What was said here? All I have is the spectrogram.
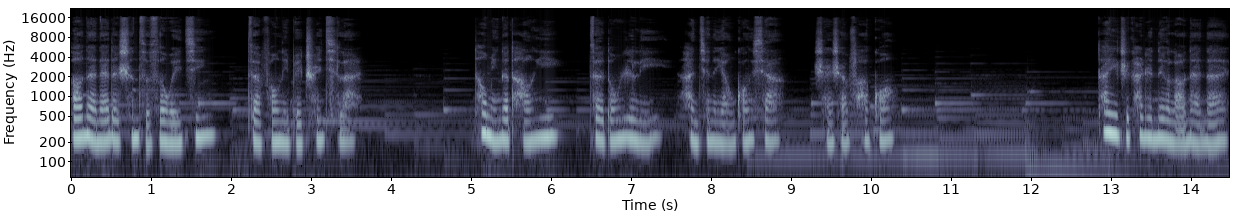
老奶奶的深紫色围巾。在风里被吹起来，透明的糖衣在冬日里罕见的阳光下闪闪发光。他一直看着那个老奶奶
